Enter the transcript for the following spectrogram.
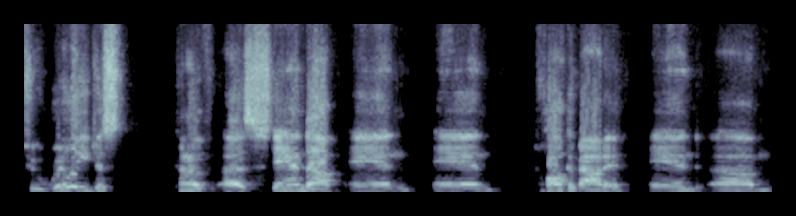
to really just kind of uh, stand up and, and talk about it and um,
